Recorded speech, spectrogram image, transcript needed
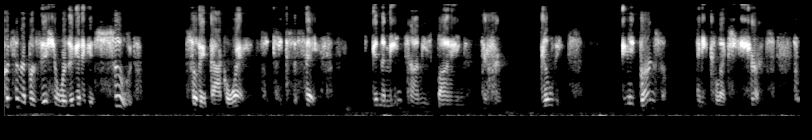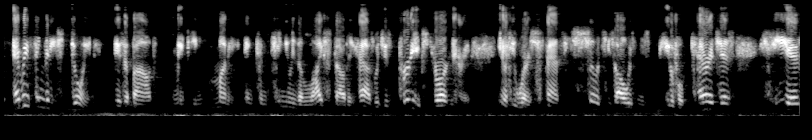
puts them in a position where they're going to get sued. So they back away. He keeps the safe. In the meantime, he's buying different buildings. And he burns them. And he collects insurance. So everything that he's doing is about making money and continuing the lifestyle that he has, which is pretty extraordinary. You know, he wears fancy suits. He's always in these beautiful carriages. He is,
